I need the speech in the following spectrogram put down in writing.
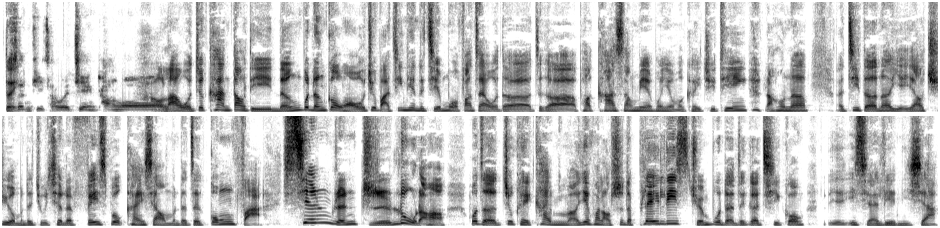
对身体才会健康哦。好啦，我就看到底能不能够哦，我就把今天的节目放在我的这个 podcast 上面，朋友们可以去听。然后呢，呃，记得呢也要去我们的九七的 Facebook 看一下我们的这个功法仙人指路了哈，或者就可以看嘛叶欢老师的 playlist 全部的这个气功也一起来练一下。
